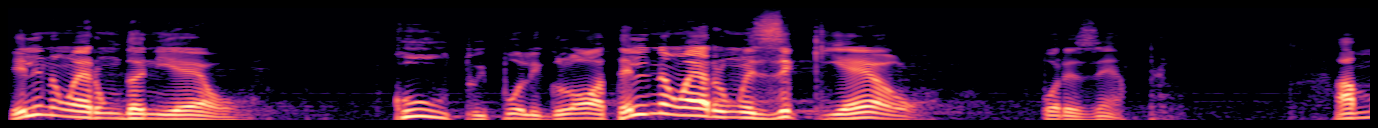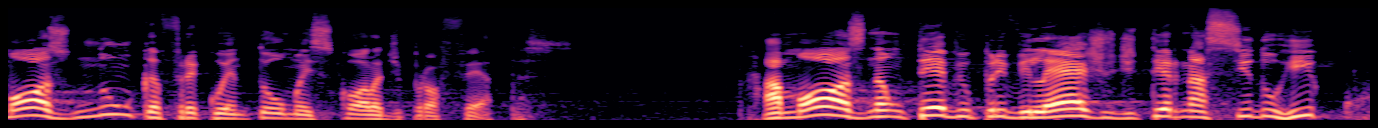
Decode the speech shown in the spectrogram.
Ele não era um Daniel, culto e poliglota, ele não era um Ezequiel, por exemplo. Amós nunca frequentou uma escola de profetas. Amós não teve o privilégio de ter nascido rico.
